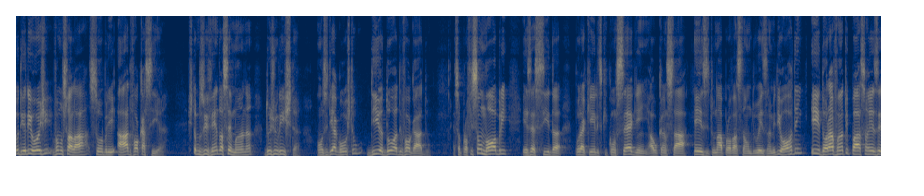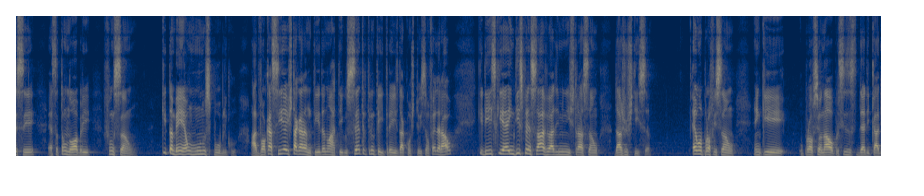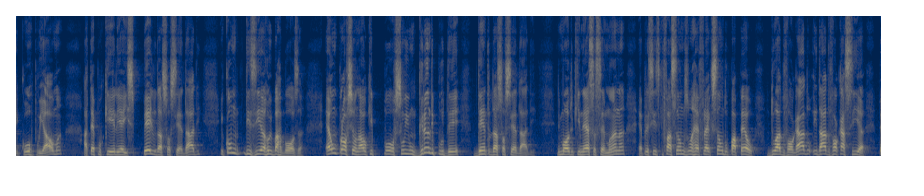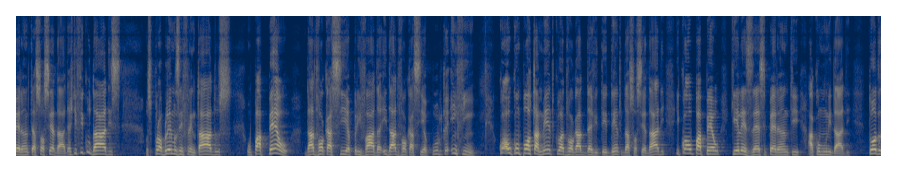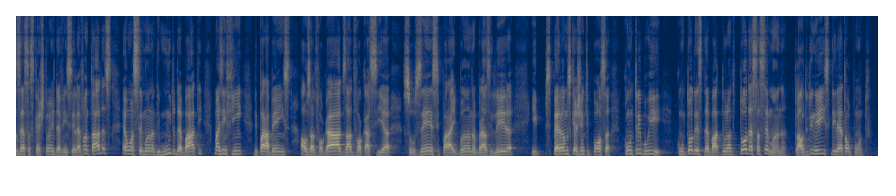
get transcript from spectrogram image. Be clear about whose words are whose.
Speaker 1: No dia de hoje, vamos falar sobre a advocacia. Estamos vivendo a semana do jurista, 11 de agosto, dia do advogado. Essa profissão nobre, exercida por aqueles que conseguem alcançar êxito na aprovação do exame de ordem e, doravante, passam a exercer essa tão nobre função, que também é um munus público. A advocacia está garantida no artigo 133 da Constituição Federal, que diz que é indispensável a administração da justiça. É uma profissão em que o profissional precisa se dedicar de corpo e alma, até porque ele é espelho da sociedade. E como dizia Rui Barbosa, é um profissional que possui um grande poder dentro da sociedade. De modo que nessa semana é preciso que façamos uma reflexão do papel do advogado e da advocacia perante a sociedade, as dificuldades, os problemas enfrentados, o papel da advocacia privada e da advocacia pública, enfim, qual o comportamento que o advogado deve ter dentro da sociedade e qual o papel que ele exerce perante a comunidade. Todas essas questões devem ser levantadas. É uma semana de muito debate, mas, enfim, de parabéns aos advogados, à advocacia souzense, paraibana, brasileira, e esperamos que a gente possa contribuir com todo esse debate durante toda essa semana. Cláudio Diniz, direto ao ponto.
